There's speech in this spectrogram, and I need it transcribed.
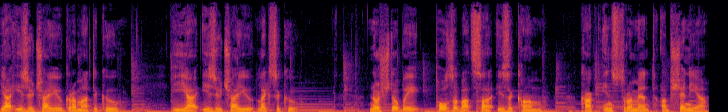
Я изучаю грамматику и я изучаю лексику. Но чтобы пользоваться языком как инструмент общения,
